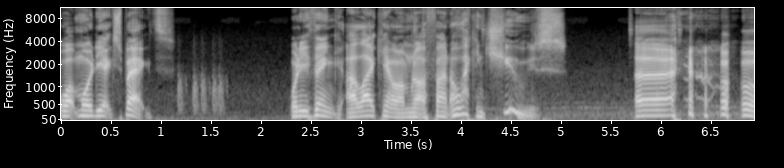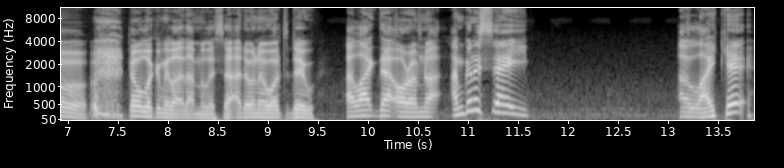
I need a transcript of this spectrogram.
what more do you expect? What do you think? I like it or I'm not a fan. Oh, I can choose. Uh, don't look at me like that, Melissa. I don't know what to do. I like that or I'm not. I'm going to say I like it.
